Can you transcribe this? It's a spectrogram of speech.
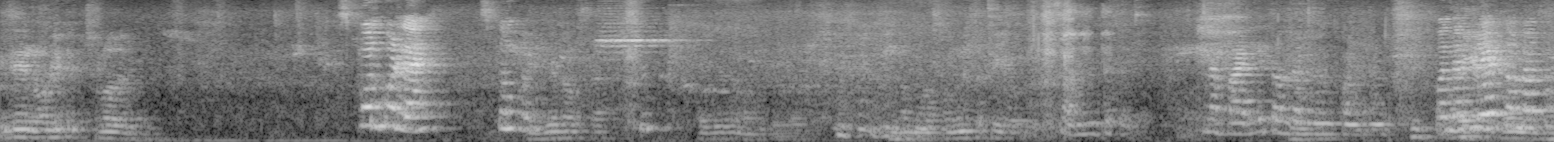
ಇದೇ ನೋಡ್ಲಿಕ್ಕೆ ಚಲೋ ಸ್ಪೂನ್ ಕೊಡ್ಲೆ? ಸ್ಪೂನ್ ಕೊಡ್ಲೆ నా బాడీ తొందరగా అనుకుంటున్నాను కొంచెం ప్లేట్ నాకు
